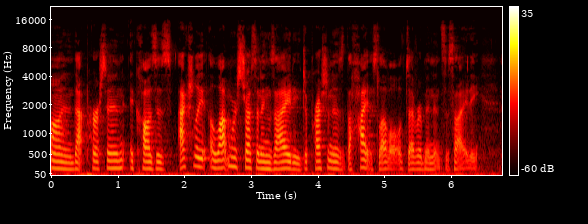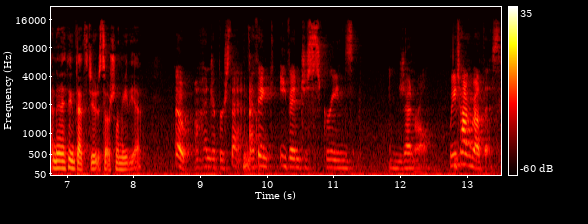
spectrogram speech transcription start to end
on that person. It causes actually a lot more stress and anxiety. Depression is the highest level it's ever been in society. And I think that's due to social media. Oh, 100%. I think even just screens in general. We talk about this.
